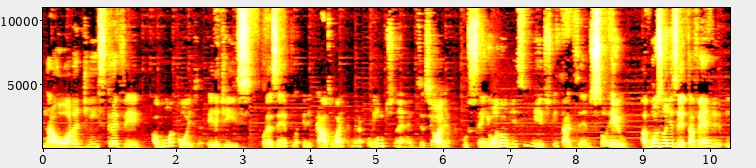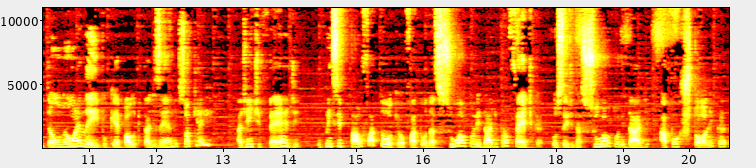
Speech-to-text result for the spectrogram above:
na hora de escrever alguma coisa. Ele diz, por exemplo, aquele caso lá em 1 Coríntios, né? Ele diz assim: olha, o Senhor não disse isso, quem está dizendo sou eu. Alguns vão dizer, tá vendo? Então não é lei, porque é Paulo que está dizendo. Só que aí a gente perde o principal fator, que é o fator da sua autoridade profética, ou seja, da sua autoridade apostólica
